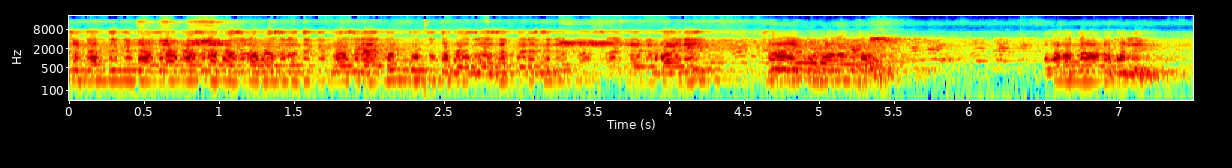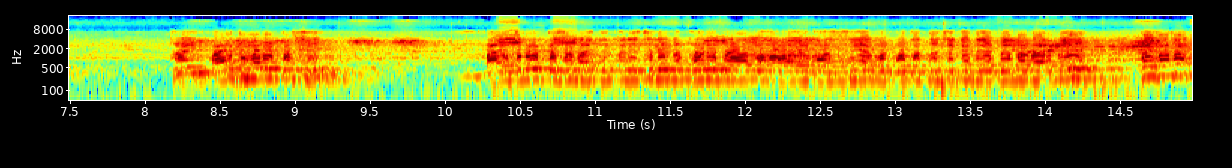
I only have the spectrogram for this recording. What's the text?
সেখান থেকে বজরা বজরা বজরা বজরা থেকে বজরা এখন পর্যন্ত বজরা আছে মেরেছিলেন বাইরে জয়ী তো এই মাইথনের দেশে মাইথনের দেশে মাইথন মেরেছিলেন পরে বল, হাওয়ায় ভাসছে এখন পর্যন্ত সেক্ষেত্রে বেলন আর নেই। দেখা যাক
